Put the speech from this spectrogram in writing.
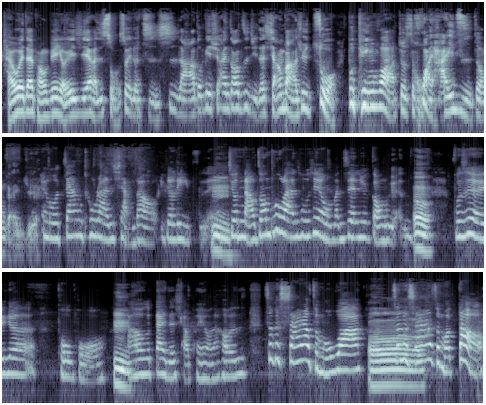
还会在旁边有一些很琐碎的指示啊，都必须按照自己的想法去做，不听话就是坏孩子这种感觉。哎，我这样突然想到一个例子，哎，就脑中突然出现，我们之前去公园，嗯，不是有一个。婆婆，嗯，然后带着小朋友，然后这个沙要怎么挖？哦，这个沙要怎么倒？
